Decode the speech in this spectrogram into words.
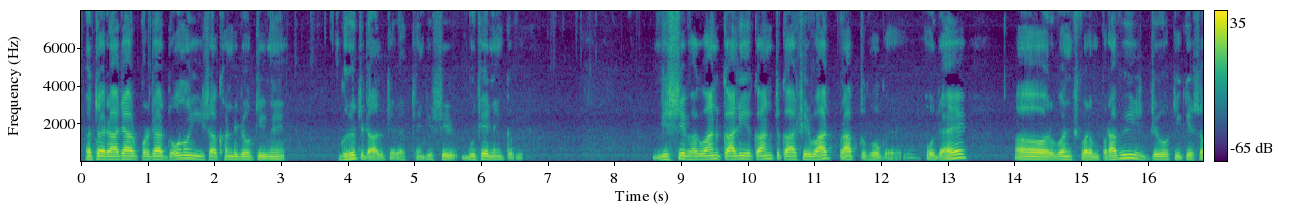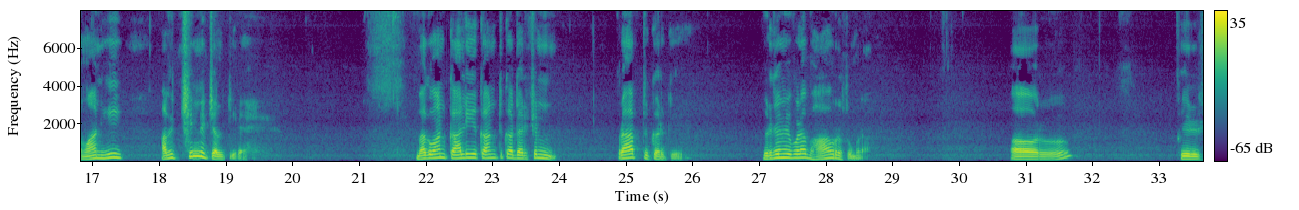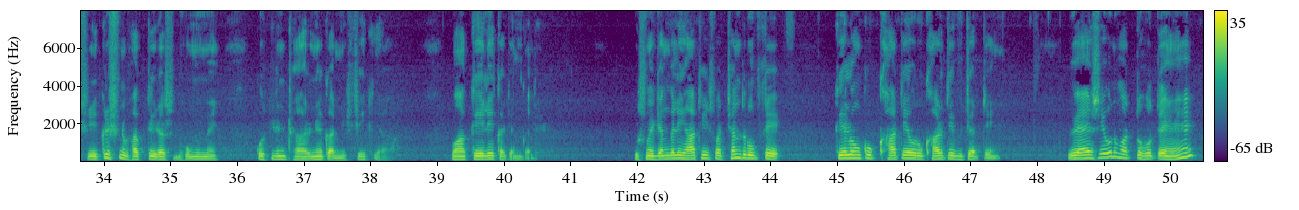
अतः राजा और प्रजा दोनों ही इस अखंड ज्योति में घृत डालते रहते हैं, जिससे बुझे नहीं कभी। जिससे भगवान काली एकांत का आशीर्वाद प्राप्त हो गए, हो जाए। और वंश परंपरा भी ज्योति के समान ही अविच्छिन्न चलती रहे। भगवान काली एकांत का दर्शन प्राप्त करके हृदय में बड़ा भाव रस उमड़ा और फिर श्री कृष्ण भक्ति रस भूमि में कुछ दिन ठहरने का निश्चय किया। वहाँ केले का जंगल है। उसमें जंगली हाथी स्वच्छंद रूप से केलों को खाते और उखाड़ते विचरते हैं। वे ऐसे उन्मत्त होते हैं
